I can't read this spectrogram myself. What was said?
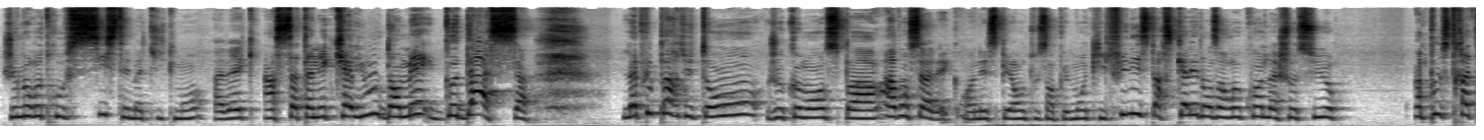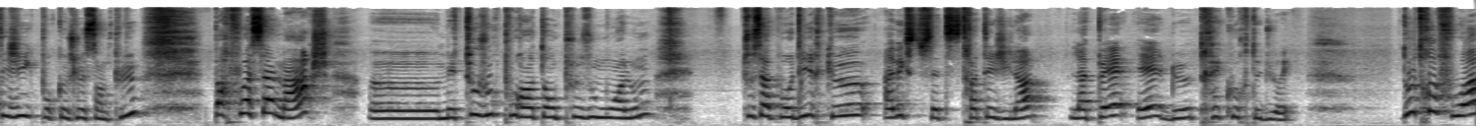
je me retrouve systématiquement avec un satané caillou dans mes godasses. La plupart du temps, je commence par avancer avec, en espérant tout simplement qu'il finisse par se caler dans un recoin de la chaussure un peu stratégique pour que je le sente plus. Parfois ça marche, euh, mais toujours pour un temps plus ou moins long. Tout ça pour dire que avec cette stratégie-là, la paix est de très courte durée. D'autres fois,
